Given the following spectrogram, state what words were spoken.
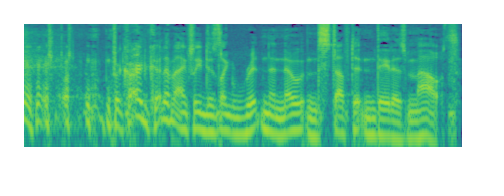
Picard could have actually just like written a note and stuffed it in Data's mouth.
